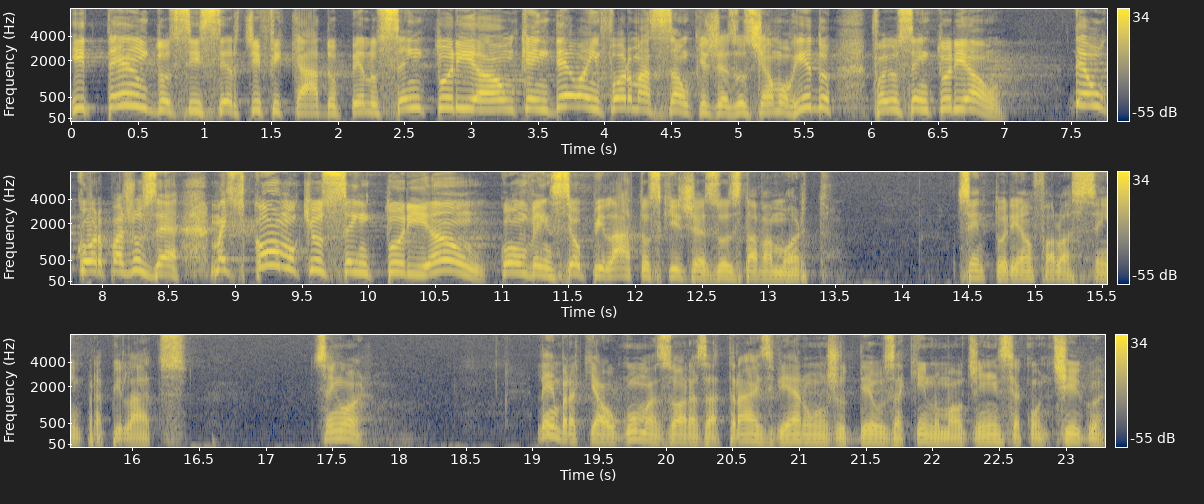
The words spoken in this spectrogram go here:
E tendo-se certificado pelo centurião, quem deu a informação que Jesus tinha morrido foi o centurião deu o corpo a José. Mas como que o centurião convenceu Pilatos que Jesus estava morto? O centurião falou assim para Pilatos: Senhor, lembra que algumas horas atrás vieram judeus aqui numa audiência contigo?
